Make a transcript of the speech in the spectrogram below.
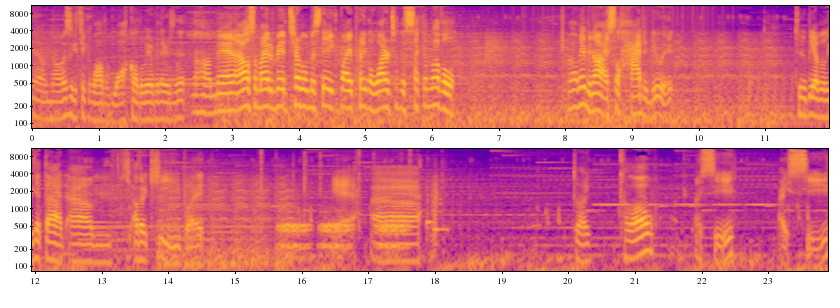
Oh no, this is gonna take a while to walk all the way over there, isn't it? Oh man, I also might have made a terrible mistake by putting the water to the second level. Well, maybe not. I still had to do it to be able to get that um, other key, but yeah. Uh, do I? Hello? I see. I see.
